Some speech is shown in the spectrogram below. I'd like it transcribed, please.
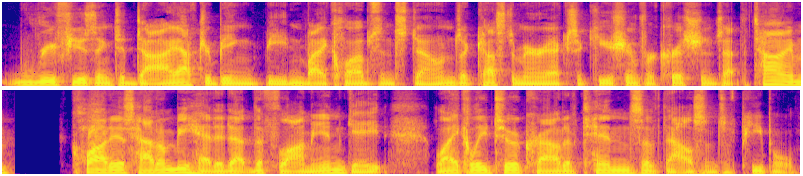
Refusing to die after being beaten by clubs and stones, a customary execution for Christians at the time, Claudius had him beheaded at the Flaminian Gate, likely to a crowd of tens of thousands of people.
